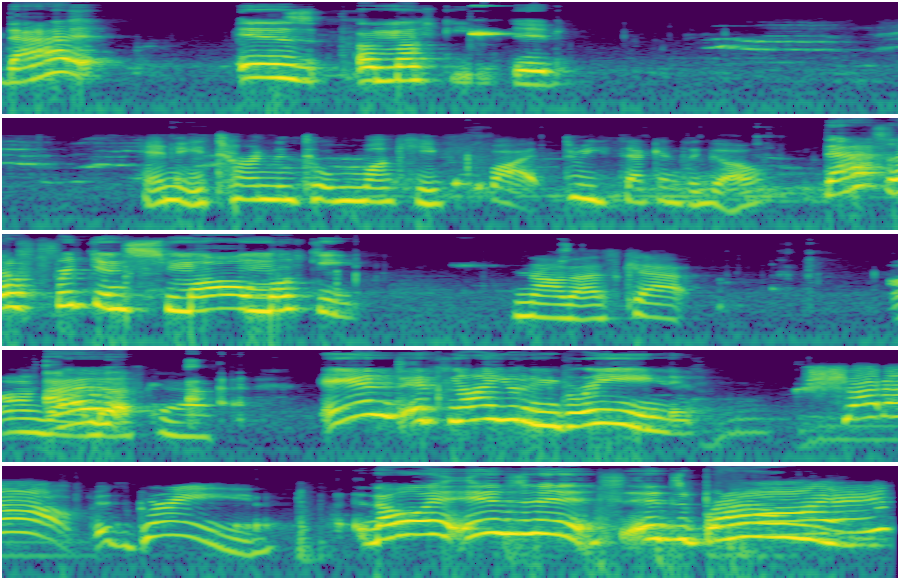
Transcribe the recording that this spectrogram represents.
That is a monkey, dude. And he turned into a monkey five, three seconds ago. That's a freaking small monkey. No, that's cat. Oh God, I- that's cat. And it's not even green. Shut up! It's green. No, it isn't. It's brown. Five,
